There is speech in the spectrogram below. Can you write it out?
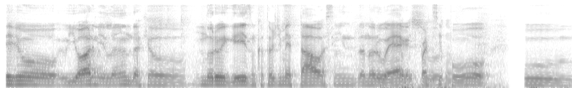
Teve o, o Jorn Landa, que é o, um norueguês, um cantor de metal, assim, da Noruega, que participou. O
